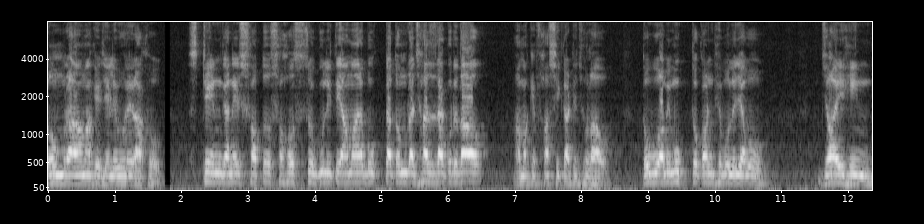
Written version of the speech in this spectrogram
তোমরা আমাকে জেলে ভরে রাখো। স্টেন গানের শত সহস্র গুলিতে আমার বুকটা তোমরা ঝাঁঝরা করে দাও। আমাকে ফাঁসি কাটে ঝোলাও। তবু আমি মুক্ত কণ্ঠে বলে যাব, জয় হিন্দ,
